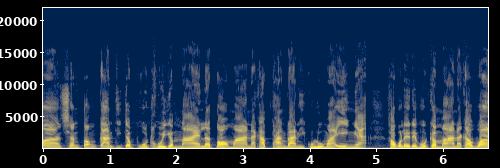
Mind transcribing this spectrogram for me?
ว่าฉันต้องการที่จะพูดคุยกับนายและต่อมานะครับทางด้านฮิกุรุมะเองเนี่ยเขาก็เลยได้พูดกลับมานะครับว่า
